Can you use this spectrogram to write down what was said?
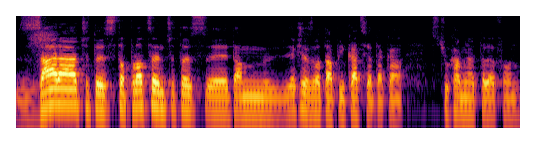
Zara, czy to jest 100%, czy to jest y, tam, jak się nazywa ta aplikacja taka z ciuchami na telefon?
